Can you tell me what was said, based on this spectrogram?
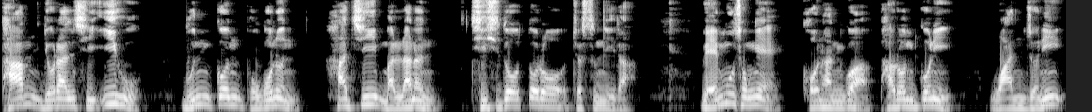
밤 11시 이후 문건 보고는 하지 말라는 지시도 떨어졌습니다. 외무성의 권한과 발언권이 완전히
